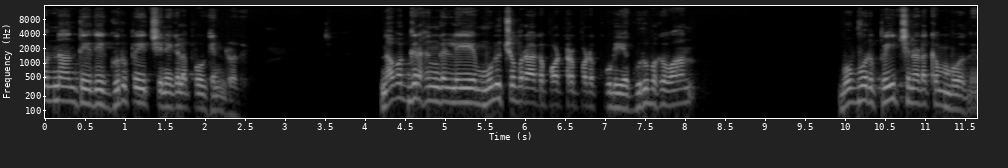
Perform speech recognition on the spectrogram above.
ஒன்னாம் தேதி குரு பயிற்சி நிகழப் போகின்றது நவக்கிரகங்களிலேயே முழுச்சுவராக போற்றப்படக்கூடிய குரு பகவான் ஒவ்வொரு பேச்சு நடக்கும்போது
